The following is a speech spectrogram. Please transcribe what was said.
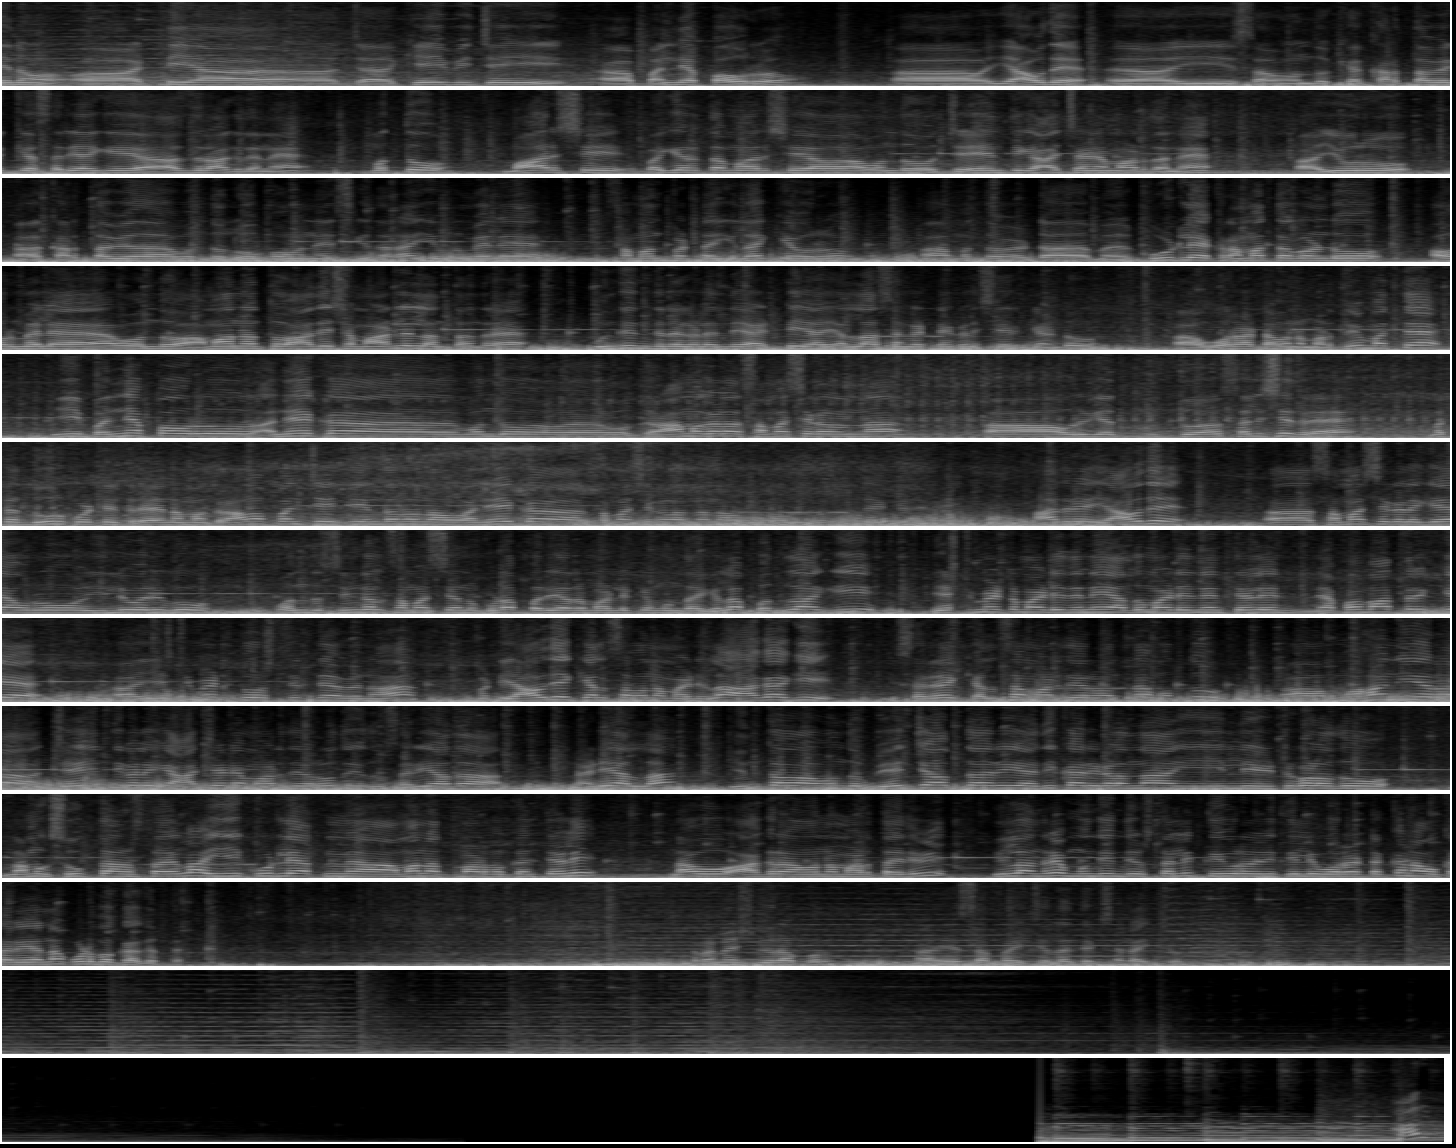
ಏನು ಅಟ್ಟಿಯ, ಜ, ಕೆ ವಿಜಯ್ ಬನ್ಯಪ್ಪ ಅವರು ಯಾವುದೇ ಈ ಸ, ಒಂದು ಕೆ, ಕರ್ತವ್ಯಕ್ಕೆ ಸರಿಯಾಗಿ ಹಾಜರಾಗ್ದೇನೆ. ಮತ್ತು ಮಹರ್ಷಿ, ಭಗೀರಥ ಮಹರ್ಷಿಯ ಒಂದು ಜಯಂತಿಗೆ ಆಚರಣೆ ಮಾಡ್ದಾನೆ. ಇವರು ಕರ್ತವ್ಯದ ಒಂದು ಲೋಪವನ್ನು ಎಸಗಿದ್ದಾರೆ ಇವ್ರ ಮೇಲೆ ಸಂಬಂಧಪಟ್ಟ ಇಲಾಖೆಯವರು ಮತ್ತು ಡ ಕೂಡಲೇ ಕ್ರಮ ತಗೊಂಡು ಅವ್ರ ಮೇಲೆ ಒಂದು ಅಮಾನತು ಆದೇಶ ಮಾಡಲಿಲ್ಲ ಅಂತಂದರೆ ಮುಂದಿನ ದಿನಗಳಲ್ಲಿ ಹಟ್ಟಿಯ ಎಲ್ಲ ಸಂಘಟನೆಗಳಿಗೆ ಸೇರ್ಕೊಂಡು ಹೋರಾಟವನ್ನು ಮಾಡ್ತೀವಿ. ಮತ್ತು ಈ ಬನ್ಯಪ್ಪ ಅವರು ಅನೇಕ ಒಂದು ಗ್ರಾಮಗಳ ಸಮಸ್ಯೆಗಳನ್ನು ಅವರಿಗೆ ಸಲ್ಲಿಸಿದರೆ, ಮತ್ತು ದೂರು ಕೊಟ್ಟಿದ್ದರೆ ನಮ್ಮ ಗ್ರಾಮ ಪಂಚಾಯಿತಿಯಿಂದನೂ ನಾವು ಅನೇಕ ಸಮಸ್ಯೆಗಳನ್ನು ನಾವು ಮುಂದೆ ಇಟ್ಟಿದ್ದೀವಿ. ಆದರೆ ಯಾವುದೇ ಸಮಸ್ಯೆಗಳಿಗೆ ಅವರು ಇಲ್ಲಿವರೆಗೂ ಒಂದು ಸಿಂಗಲ್ ಸಮಸ್ಯೆಯನ್ನು ಕೂಡ ಪರಿಹಾರ ಮಾಡಲಿಕ್ಕೆ ಮುಂದಾಗಿಲ್ಲ. ಬದಲಾಗಿ ಎಸ್ಟಿಮೇಟ್ ಮಾಡಿದ್ದೀನಿ, ಅದು ಮಾಡಿದ್ದೀನಿ ಅಂತೇಳಿ ನೆಪ ಮಾತ್ರಕ್ಕೆ ಎಸ್ಟಿಮೇಟ್ ತೋರಿಸ್ತಿದ್ದೆ ಅವನ ಬಟ್ ಯಾವುದೇ ಕೆಲಸವನ್ನು ಮಾಡಿಲ್ಲ. ಹಾಗಾಗಿ ಸರಿಯಾಗಿ ಕೆಲಸ ಮಾಡದೇ ಇರುವಂಥ ಮತ್ತು ಮಹನೀಯರ ಜಯಂತಿಗಳಿಗೆ ಆಚರಣೆ ಮಾಡದೇ ಇರೋದು ಇದು ಸರಿಯಾದ ನಡೆಯಲ್ಲ ಇಂಥ ಒಂದು ಬೇಜವಾಬ್ದಾರಿ ಅಧಿಕಾರಿಗಳನ್ನು ಇಲ್ಲಿ ಇಟ್ಕೊಳ್ಳೋದು ನಮಗೆ ಸೂಕ್ತ ಅನ್ನಿಸ್ತಾ ಇಲ್ಲ. ಈ ಕೂಡಲೇ ಆತ್ಮ ಅಮಾನತ್ ಮಾಡ್ಬೇಕಂತೇಳಿ ನಾವು ಆಗ್ರಹವನ್ನು ಮಾಡ್ತಾ ಇದ್ದೀವಿ ಇಲ್ಲಾಂದರೆ ಮುಂದಿನ ದಿವಸದಲ್ಲಿ ತೀವ್ರ ರೀತಿಯಲ್ಲಿ ಹೋರಾಟಕ್ಕೆ ನಾವು ಕರೆಯನ್ನು ಕೊಡಬೇಕಾಗತ್ತೆ. Ramesh Veerapur S F I ಜಿಲ್ಲಾಧ್ಯಕ್ಷ ರಾಯಚೂರು.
